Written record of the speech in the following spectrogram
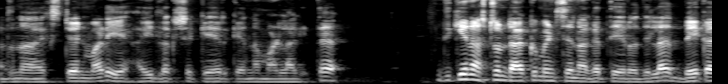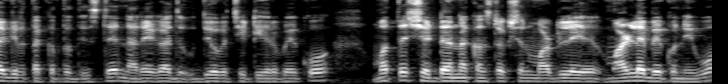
ಅದನ್ನು ಎಕ್ಸ್ಟೆಂಡ್ ಮಾಡಿ ಐದು ಲಕ್ಷಕ್ಕೆ ಏರಿಕೆಯನ್ನು ಮಾಡಲಾಗಿದೆ ಇದಕ್ಕೇನು ಅಷ್ಟೊಂದು ಡಾಕ್ಯುಮೆಂಟ್ಸ್ ಏನು ಅಗತ್ಯ ಇರೋದಿಲ್ಲ. ಬೇಕಾಗಿರ್ತಕ್ಕಂಥದ್ದು ಇಷ್ಟೇ. ನರೇಗಾ ಉದ್ಯೋಗ ಚೀಟಿ ಇರಬೇಕು. ಮತ್ತು ಶೆಡ್ಡನ್ನು ಕನ್ಸ್ಟ್ರಕ್ಷನ್ ಮಾಡಲೇ, ಮಾಡಲೇಬೇಕು ನೀವು.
